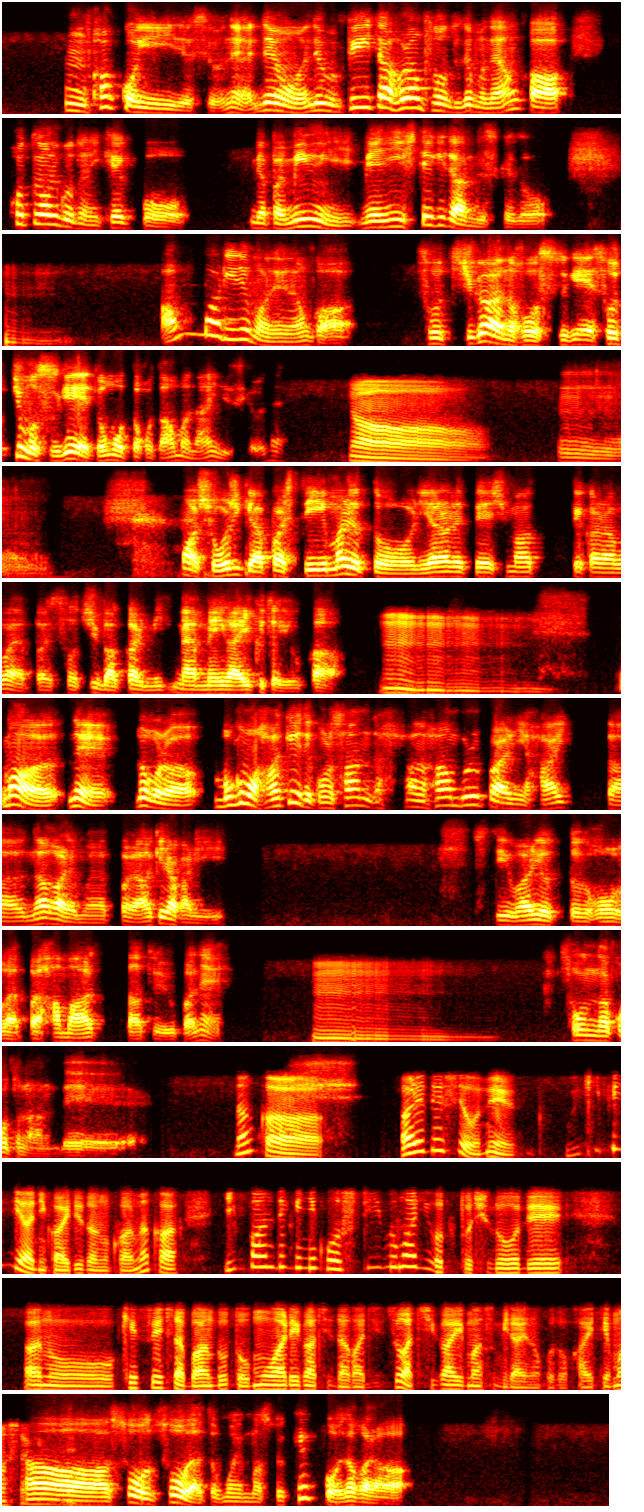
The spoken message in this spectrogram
うん、かっこいいですよね。でも、でも、ピーター・フランプトンってでもね、なんか、ことあることに結構、やっぱり耳に、目にしてきたんですけど、うん。あんまりでもね、なんか、そっち側の方すげえ、そっちもすげえと思ったことあんまないんですけどね。ああ。うん。まあ正直やっぱりスティーブ・マリオットにやられてしまってからは、やっぱりそっちばっかり目が行くというか、うんうんうんまあね、だから僕もはっきり言ってこのサンあのハンブルパイに入った流れもやっぱり明らかに、スティーブ・マリオットの方がやっぱりハマったというかね、うん。うん。そんなことなんで、なんか、あれですよね。ウィキペディアに書いてたのか、なんか、一般的にこう、スティーブ・マリオット主導で、あのー結成したバンドと思われがちだが、実は違いますみたいなことを書いてましたけど、ね。ああ、そう、そうだと思いますけど、結構だから、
